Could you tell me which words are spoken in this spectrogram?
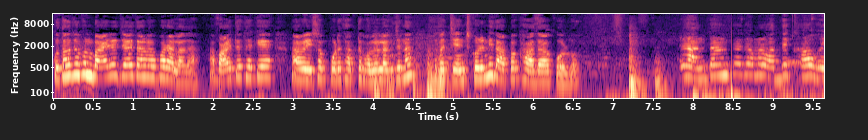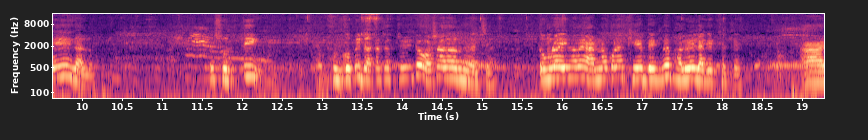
কোথাও যখন বাইরে যাই তার ব্যাপার আলাদা। আর বাড়িতে থেকে আর এসব পরে থাকতে ভালো লাগছে না। এবার চেঞ্জ করে নি তারপর খাওয়া দাওয়া করব। আনতে আনতে আমার অর্ধেক খাওয়া হয়েই গেল। তো সত্যি ফুলকপি, ডাটা চচ্চড়িটা অসাধারণ হয়েছে। তোমরা এইভাবে রান্না করে খেয়ে দেখবে, ভালোই লাগে খেতে। আর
